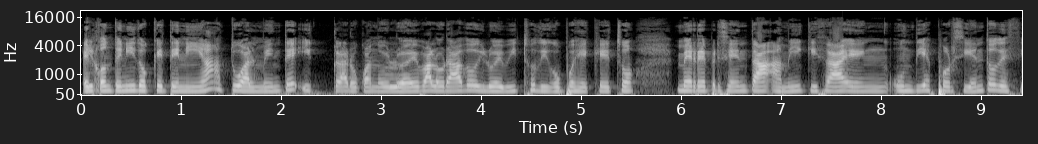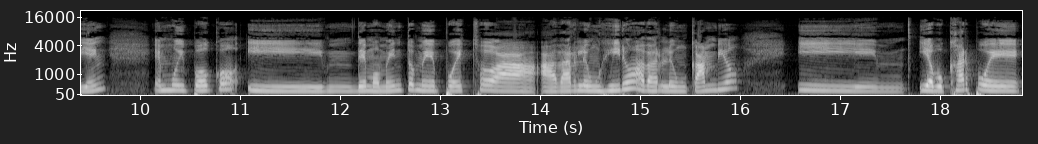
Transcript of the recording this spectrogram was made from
el contenido que tenía actualmente y claro, cuando lo he valorado y lo he visto, digo, pues es que esto me representa a mí quizá en un 10% de 100, es muy poco y de momento me he puesto a, darle un giro, a darle un cambio y, y a buscar pues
